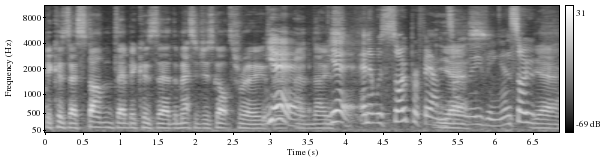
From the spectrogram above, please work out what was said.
because they're stunned, they're because uh, the messages got through. Yeah, and those. yeah, and it was so profound and Yes. so moving, and so Yeah,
